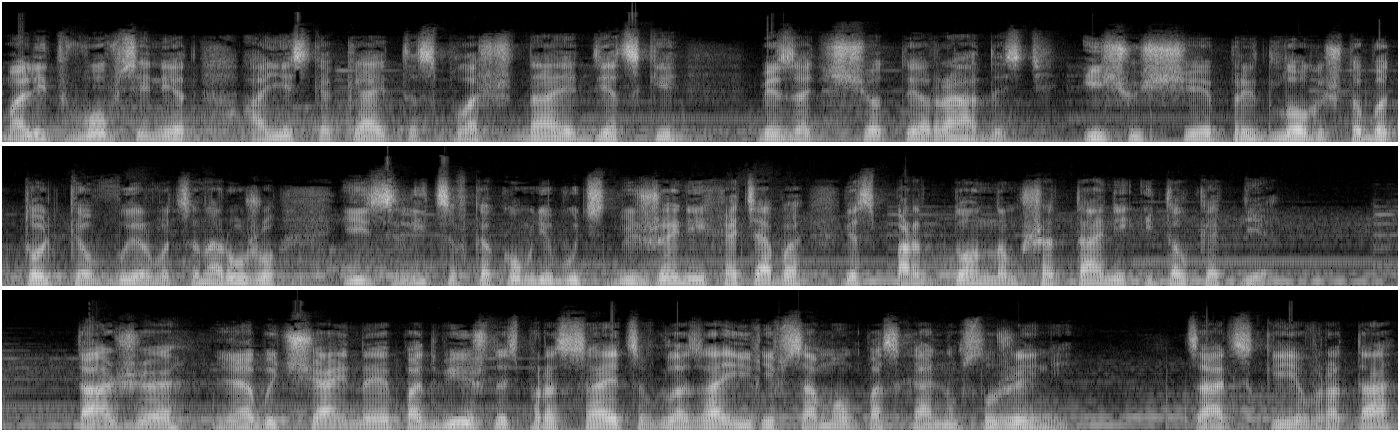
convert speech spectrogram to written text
Молитв вовсе нет, а есть какая-то сплошная детски безотчетная радость, ищущая предлога, чтобы только вырваться наружу и слиться в каком-нибудь движении хотя бы беспардонном шатании и толкотне. Та же необычайная подвижность бросается в глаза и в самом пасхальном служении. Царские врата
